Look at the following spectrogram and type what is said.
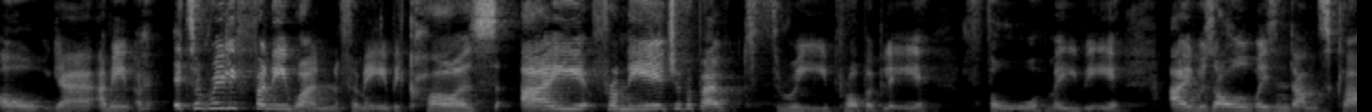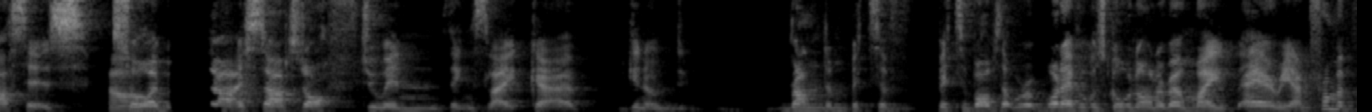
Oh yeah, I mean uh, it's a really funny one for me because I from the age of about 3 probably 4 maybe I was always in dance classes. So I Oh. I started off doing things like uh, you know random bits of bits and bobs that were whatever was going on around my area. I'm from a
